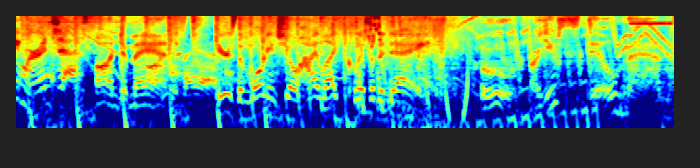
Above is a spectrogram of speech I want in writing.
Kramer and Jess. On demand. Here's the morning show highlight clip of the day. Ooh, are you still mad?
